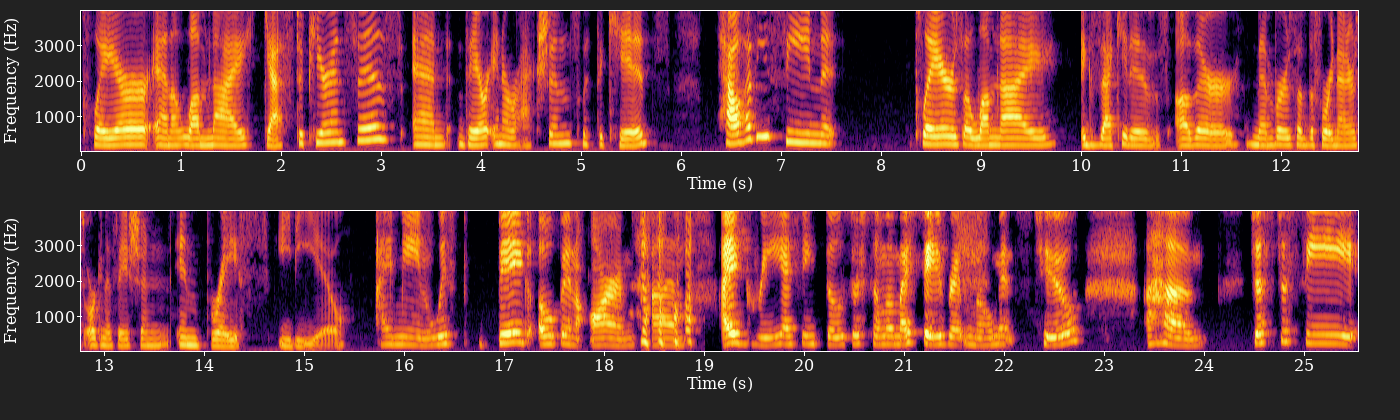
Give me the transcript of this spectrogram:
player and alumni guest appearances and their interactions with the kids. How have you seen players, alumni, executives, other members of the 49ers organization embrace EDU? I mean, with big open arms. Um, I agree. I think those are some of my favorite moments too. Um, just to see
